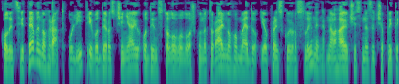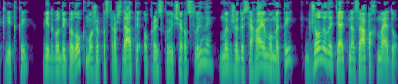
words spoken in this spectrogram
Коли цвіте виноград, у літрі води розчиняю один столову ложку натурального меду і оприскую рослини, намагаючись не зачепити квітки. Від води пилок може постраждати, оприскуючи рослини. Ми вже досягаємо мети. Бджоли летять на запах меду,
